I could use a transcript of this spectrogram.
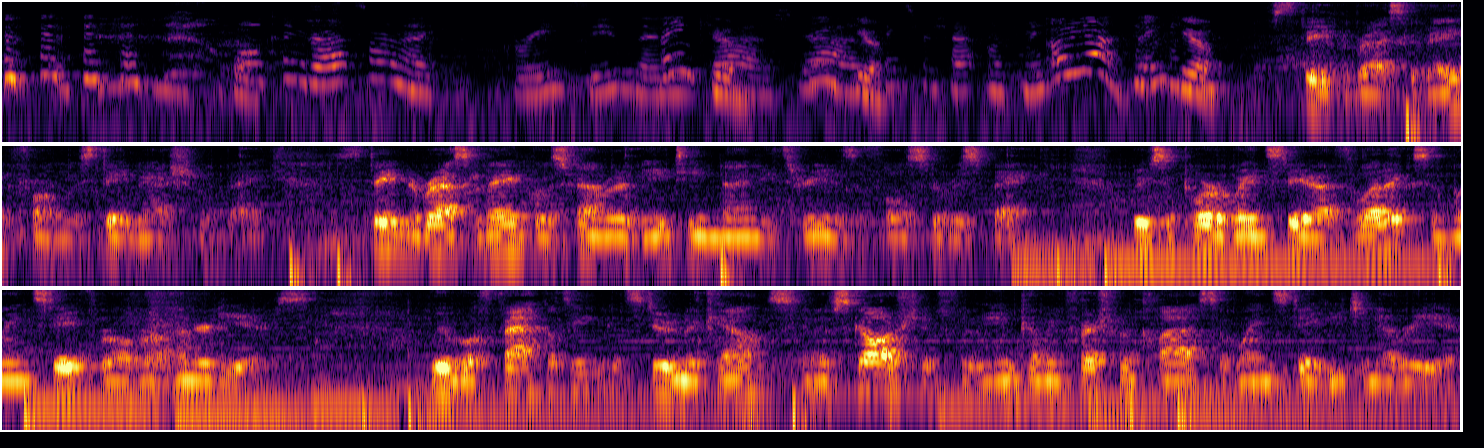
well, congrats on a great season. Thank you. Gosh, Thank you. Thanks for chatting with me. Oh yeah, thank you. State Nebraska Bank, formerly State National Bank. State Nebraska Bank was founded in 1893 and is a full-service bank. We've supported Wayne State athletics and Wayne State for over 100 years. We have both faculty and student accounts and have scholarships for the incoming freshman class of Wayne State each and every year.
